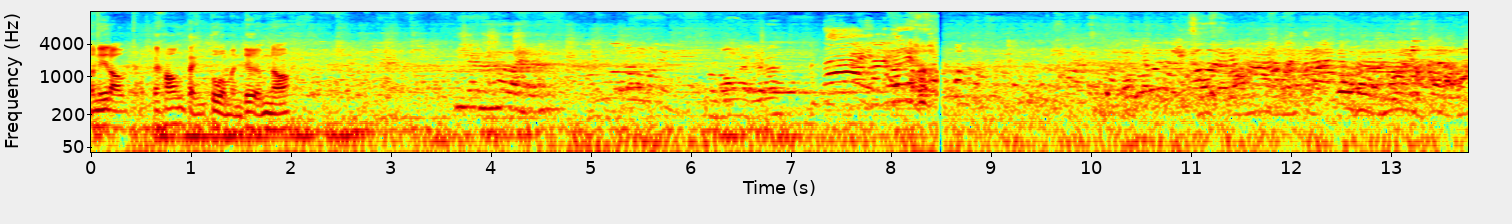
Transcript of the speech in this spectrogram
ตอนนี้เรากลับไปห้องแต่งตัวเหมือนเดิมเนาะไม่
